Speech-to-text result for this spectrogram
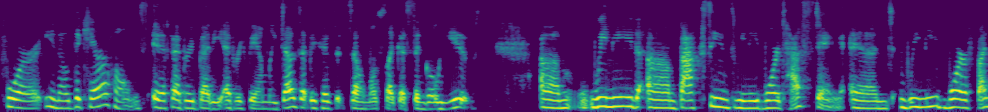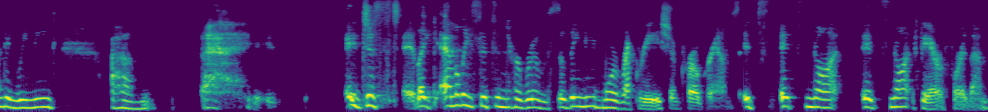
for you know the care homes if everybody every family does it because it's almost like a single use um, we need um, vaccines we need more testing and we need more funding we need um, it just like Emily sits in her room, so they need more recreation programs. It's it's not it's not fair for them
